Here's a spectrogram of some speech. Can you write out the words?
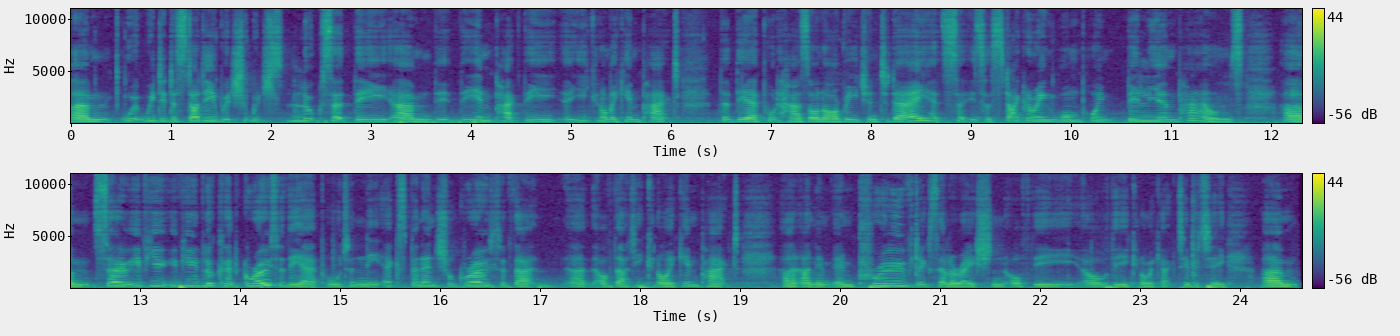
Um, we, we did a study which, which looks at the, um, the, the impact, the economic impact that the airport has on our region today. It's a, it's a staggering 1. billion pounds. Um, so if you if you look at growth of the airport and the exponential growth of that uh, of that economic impact uh, and im- improved acceleration of the of the economic activity, um,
